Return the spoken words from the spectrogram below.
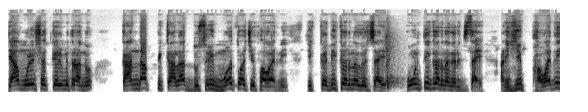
त्यामुळे शेतकरी मित्रांनो कांदा पिकाला दुसरी महत्वाची फवारणी ही कधी करणं गरजेचं आहे? कोणती करणं गरजेचं आहे? आणि ही फवारणी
